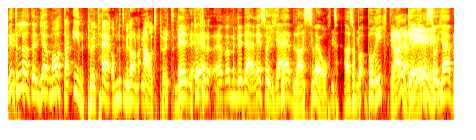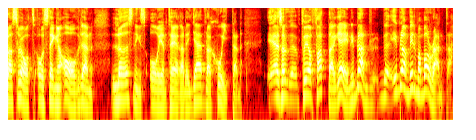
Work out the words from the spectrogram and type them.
Det är inte lönt att mata input här om du inte vill ha någon output. Det, Då kan ja, men det där är så jävla svårt. Alltså på, på riktigt. Ja, ja, det, det är... är- så jävla svårt att stänga av den lösningsorienterade jävla skiten. Alltså, för jag fattar grejen. Ibland, ibland vill man bara ranta.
